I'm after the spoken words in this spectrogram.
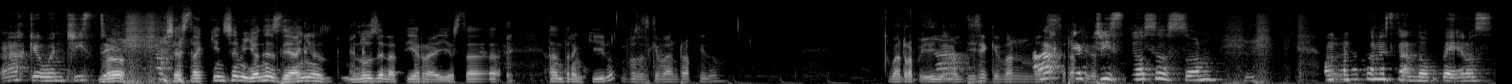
Ah, qué buen chiste. Bro, o sea, está a 15 millones de años luz de la Tierra y está tan tranquilo. Pues es que van rápido. Van rapidillo, Ah. man. Dicen que van ah, más qué rápido. chistosos son. Como no son estando peros.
